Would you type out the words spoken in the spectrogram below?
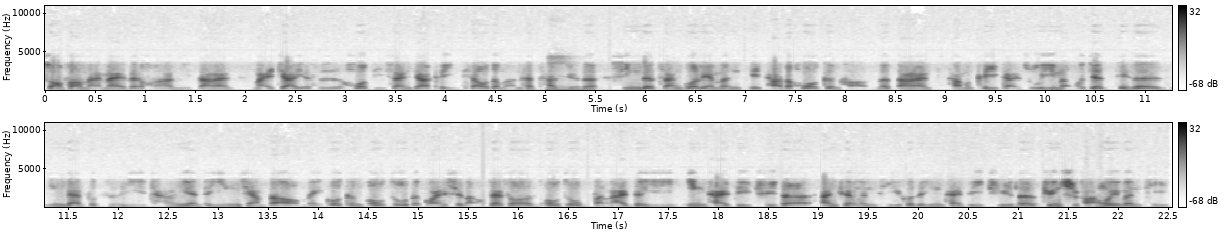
双方买卖的话，你当然买家也是货比三家可以挑的嘛。那他觉得新的三国联盟给他的货更好，那当然他们可以改主意嘛。我觉得这个应该不至于长远的影响到美国跟欧洲的关系了。再说，欧洲本来对于印太地区的安全问题或者印太地区的军事防卫问题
